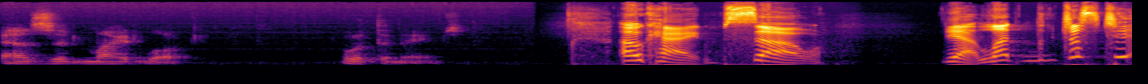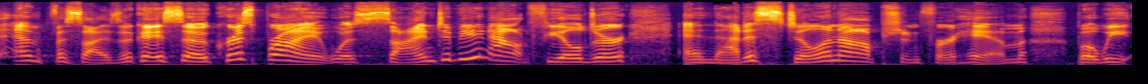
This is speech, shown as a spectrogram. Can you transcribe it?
as it might look with the names. Okay, so yeah, let just to emphasize. Okay, so Kris Bryant was signed to be an outfielder, and that is still an option for him. But we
